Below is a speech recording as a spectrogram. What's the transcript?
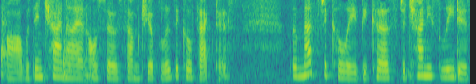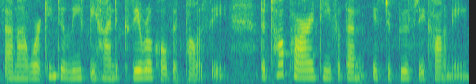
uh, within China and also some geopolitical factors. Domestically, because the Chinese leaders are now working to leave behind the zero COVID policy, the top priority for them is to boost the economy.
